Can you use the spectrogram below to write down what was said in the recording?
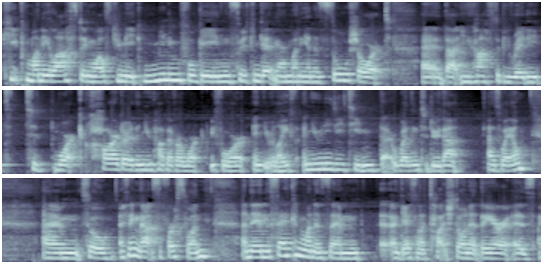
keep money lasting whilst you make meaningful gains so you can get more money in is so short uh, that you have to be ready to, to work harder than you have ever worked before in your life. And you need a team that are willing to do that as well. Um, so I think that's the first one. And then the second one is, um, I guess, and I touched on it there, is I,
